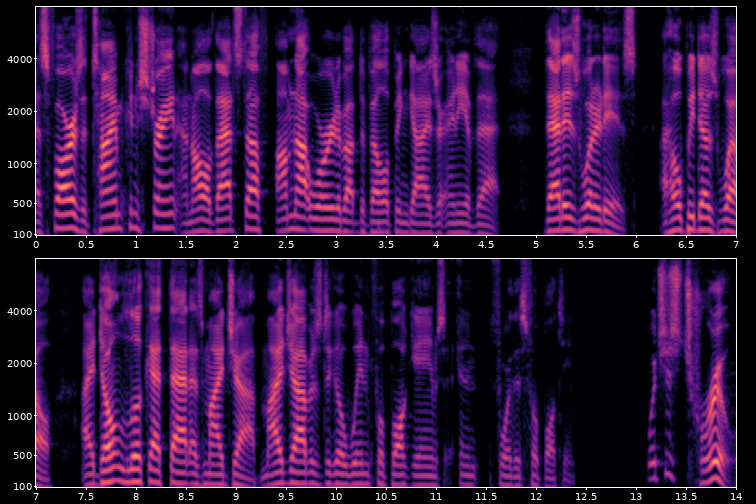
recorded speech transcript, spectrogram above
as far as a time constraint and all of that stuff, I'm not worried about developing guys or any of that. That is what it is. I hope he does well. I don't look at that as my job. My job is to go win football games and for this football team, which is true.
